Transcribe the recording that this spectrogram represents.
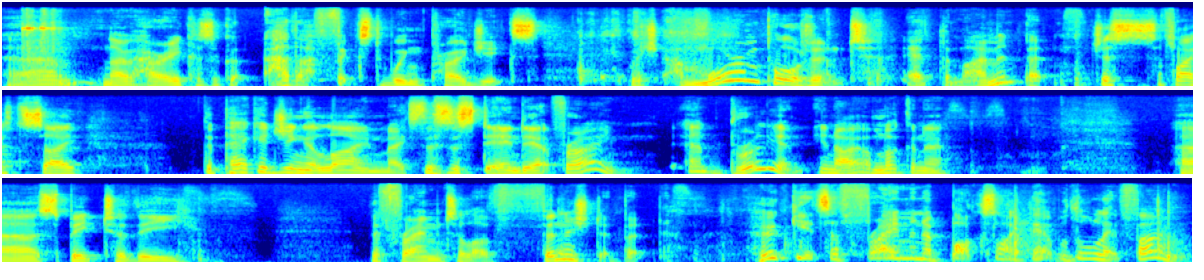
Um, no hurry because I've got other fixed wing projects which are more important at the moment. But just suffice to say, the packaging alone makes this a standout frame and brilliant. You know, I'm not going to uh, speak to the the frame until I've finished it, but who gets a frame in a box like that with all that foam?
